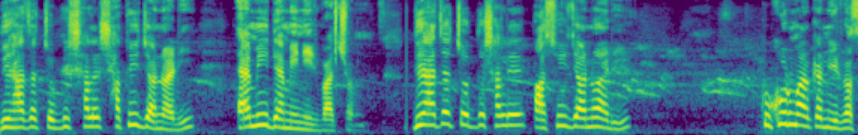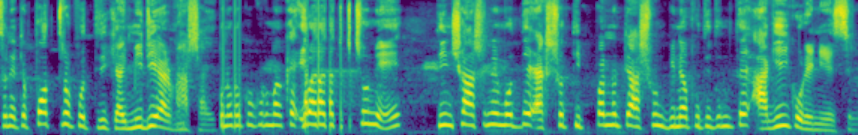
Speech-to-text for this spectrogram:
দুই হাজার চব্বিশ সালের সাতই জানুয়ারি অ্যামি ড্যামি নির্বাচন। দুই হাজার চোদ্দ সালের পাঁচই জানুয়ারি কুকুর মার্কা নির্বাচন, এটা পত্র পত্রিকায়, মিডিয়ার ভাষায়। কোনো কুকুর মার্কা নির্বাচনে তিনশো আসনের মধ্যে একশো তিপ্পান্নটি আসন বিনা প্রতিদ্বন্দ্বিতায় আগেই করে নিয়েছিল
